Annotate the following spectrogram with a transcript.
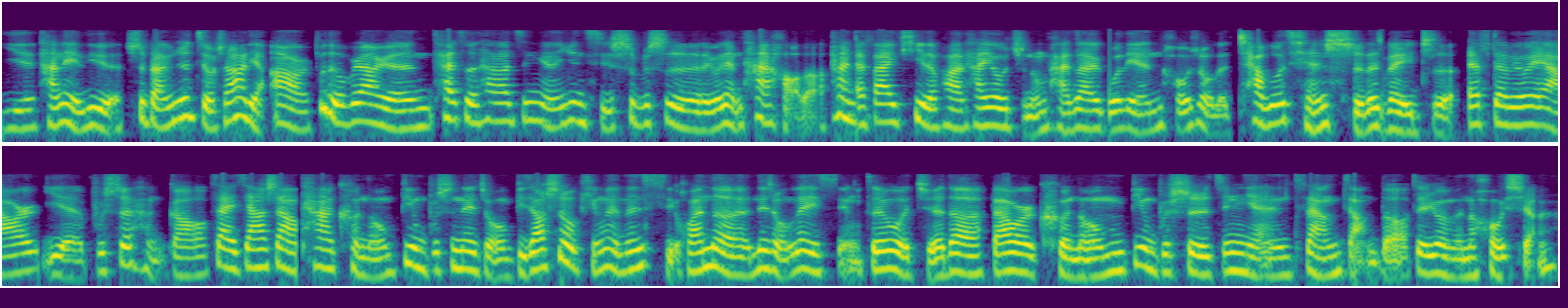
一，残垒率是百分之九十二点二，不得不让人猜测他今年的运气是不是有点太好了。看 FIP 的话，他又只能排在国联投手的差不多前十的位置，FWAR 也不是很高，再加上他可能并不是那种比较受评委们喜欢的那种类型，所以我觉得 Bauer 可能并不是今年赛扬奖的最热门的候选。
